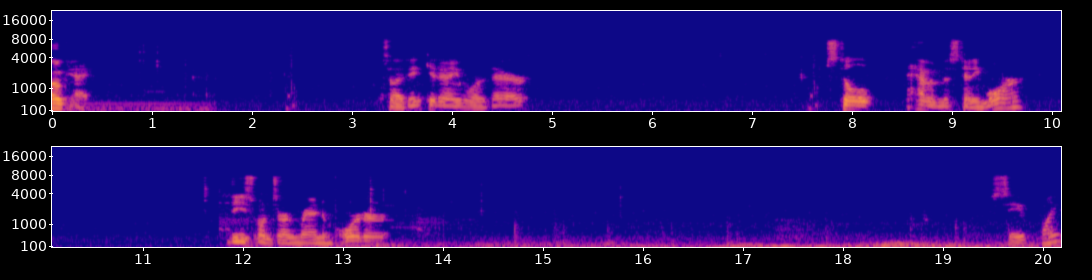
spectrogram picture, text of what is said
Okay. So I didn't get any more there. Still haven't missed any more. These ones are in random order. Save point?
